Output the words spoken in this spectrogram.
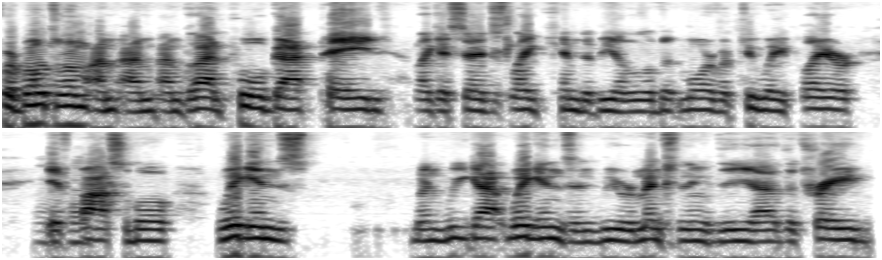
for both of them, I'm, I'm, I'm glad Poole got paid. Like I said, just like him to be a little bit more of a two way player if mhm. possible. Wiggins, when we got Wiggins and we were mentioning the uh, the trade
